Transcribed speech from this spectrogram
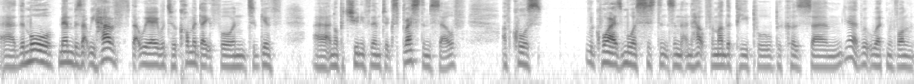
uh, the more members that we have that we're able to accommodate for and to give uh, an opportunity for them to express themselves, of course, requires more assistance and, and help from other people because um, yeah we're working with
